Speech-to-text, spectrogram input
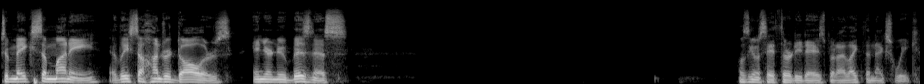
to make some money, at least a hundred dollars in your new business. I was going to say 30 days, but I like the next week.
